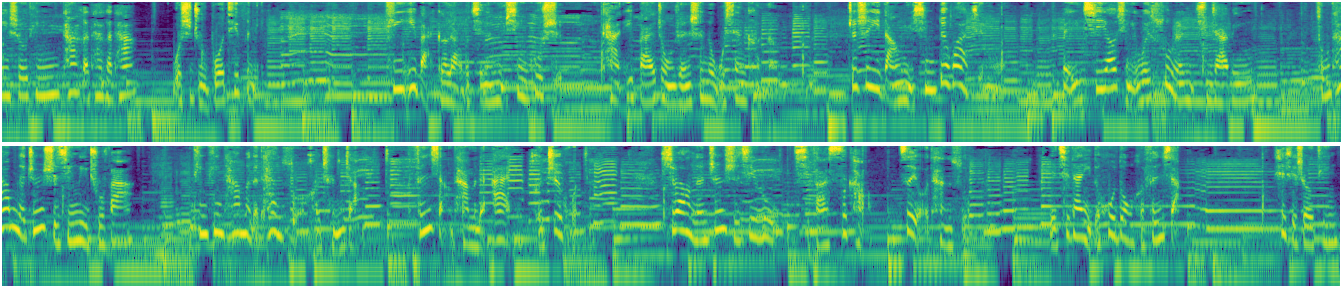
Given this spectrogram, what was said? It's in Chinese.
欢迎收听《他和他和他》，我是主播 Tiffany。听一百个了不起的女性故事，看一百种人生的无限可能。这是一档女性对话节目，每一期邀请一位素人女性嘉宾，从她们的真实经历出发，听听她们的探索和成长，分享她们的爱和智慧，希望能真实记录、启发思考、自由探索，也期待你的互动和分享。谢谢收听。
